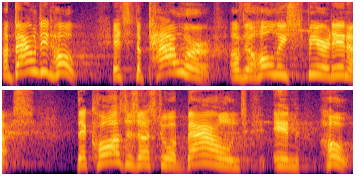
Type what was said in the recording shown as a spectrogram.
Abound in hope. It's the power of the Holy Spirit in us that causes us to abound in hope.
